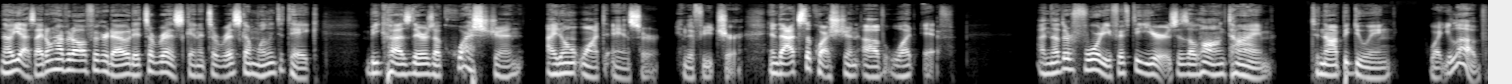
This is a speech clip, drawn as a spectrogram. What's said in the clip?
Now, yes, I don't have it all figured out. It's a risk, and it's a risk I'm willing to take because there's a question I don't want to answer in the future. And that's the question of what if? Another 40, 50 years is a long time to not be doing what you love.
